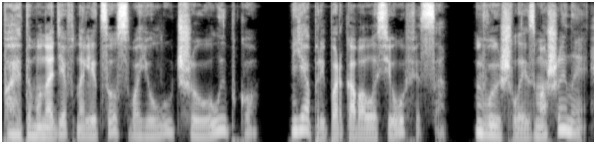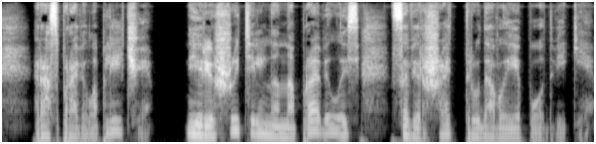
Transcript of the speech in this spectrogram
Поэтому, надев на лицо свою лучшую улыбку, я припарковалась у офиса, вышла из машины, расправила плечи и решительно направилась совершать трудовые подвиги.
